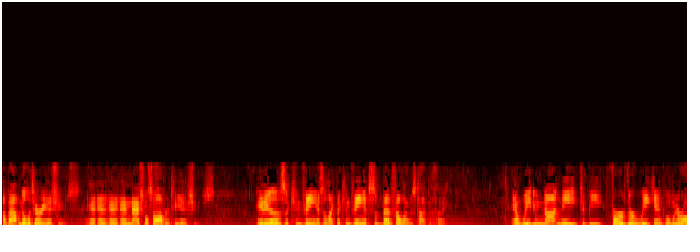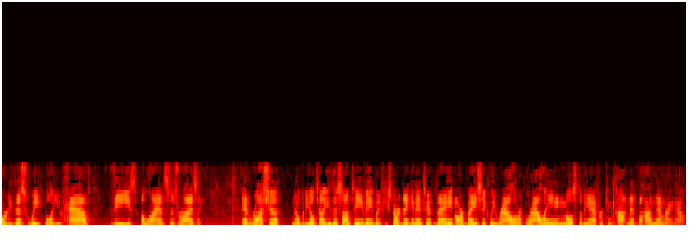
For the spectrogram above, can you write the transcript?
about military issues and, and, and national sovereignty issues. It is a convenience, it's like the convenience of bedfellows type of thing. And we do not need to be further weakened when we are already this weak while you have these alliances rising. And Russia Nobody will tell you this on TV, but if you start digging into it, they are basically rallying most of the African continent behind them right now.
